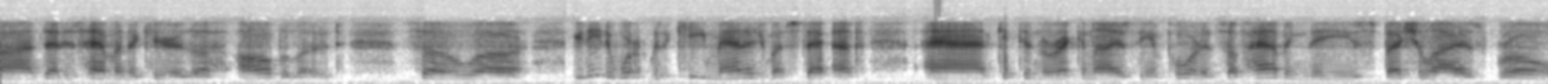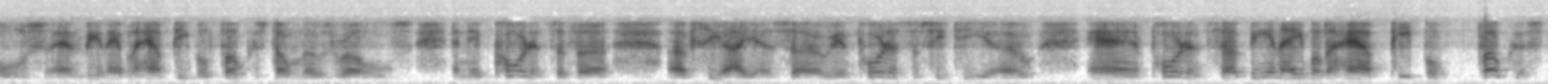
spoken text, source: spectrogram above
uh, that is having to carry the all the load. So uh, you need to work with the key management staff and get them to recognize the importance of having these specialized roles and being able to have people focused on those roles and the importance of uh, of CISO, the importance of CTO, and importance of being able to have people focused.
